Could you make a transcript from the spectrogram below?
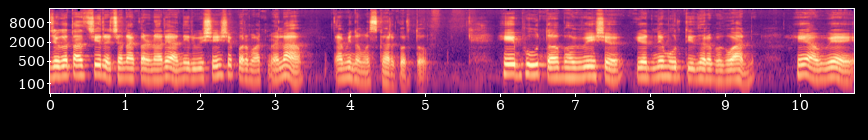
जगताची रचना करणाऱ्या निर्विशेष परमात्म्याला आम्ही नमस्कार करतो. हे भूत भव्येश यज्ञमूर्तीधर भगवान हे अव्यय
